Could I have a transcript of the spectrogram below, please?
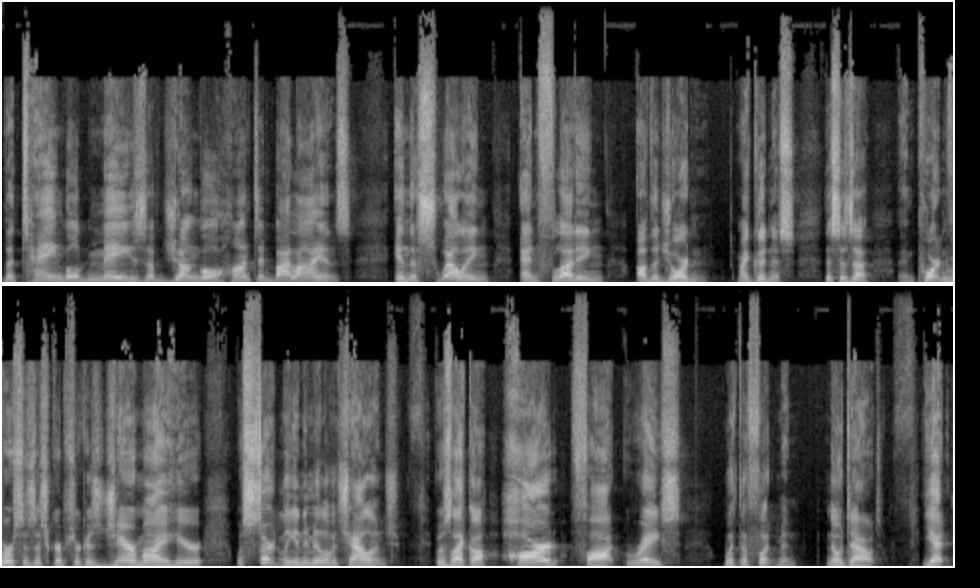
the tangled maze of jungle haunted by lions in the swelling and flooding of the Jordan? My goodness, this is a important verses of scripture because Jeremiah here was certainly in the middle of a challenge. It was like a hard fought race with the footmen, no doubt. Yet,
